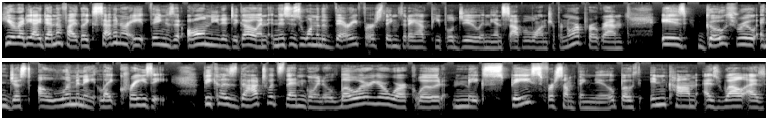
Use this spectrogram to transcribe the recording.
he already identified like seven or eight things that all needed to go. And, and this is one of the very first things that I have people do in the Unstoppable Entrepreneur program is go through and just eliminate like crazy because that's what's then going to lower your workload, make space for something new, both income as well as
